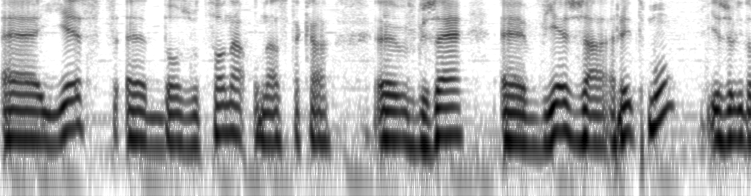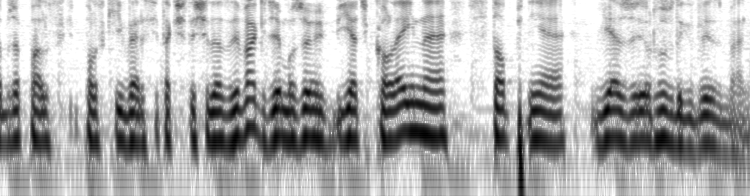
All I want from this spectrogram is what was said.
e, jest e, dorzucona u nas taka e, w grze wieża rytmu, jeżeli dobrze polski, polskiej wersji tak się to się nazywa, gdzie możemy wbijać kolejne stopnie wieży różnych wyzwań,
